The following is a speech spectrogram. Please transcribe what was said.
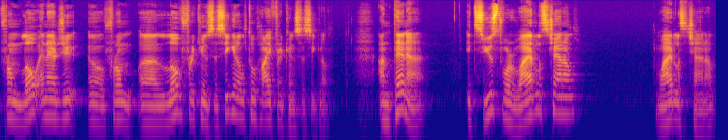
from low energy uh, from uh, low frequency signal to high frequency signal. Antenna it's used for wireless channel wireless channel.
